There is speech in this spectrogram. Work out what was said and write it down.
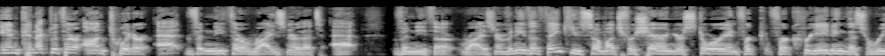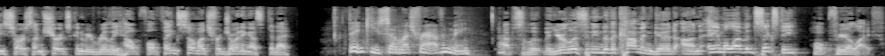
and connect with her on Twitter at Vaneetha Risner. That's at Vaneetha Risner. Vaneetha, thank you so much for sharing your story and for, for creating this resource. I'm sure it's going to be really helpful. Thanks so much for joining us today. Thank you so much for having me. Absolutely. You're listening to The Common Good on AM 1160. Hope for your life.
